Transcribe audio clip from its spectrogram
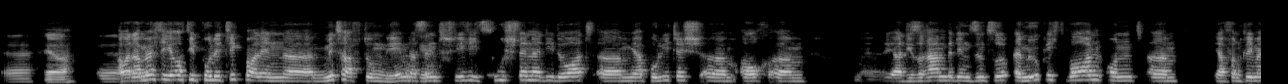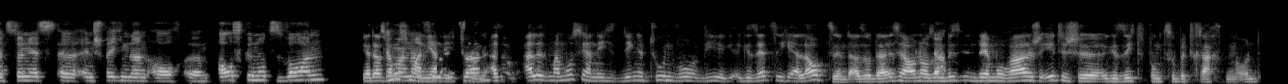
Äh, ja. Äh, Aber da möchte ich auch die Politik mal in äh, Mithaftung nehmen. Okay. Das sind schließlich Zustände, die dort ähm, ja politisch ähm, auch, ähm, ja, diese Rahmenbedingungen sind so ermöglicht worden und ähm, ja, von Clemens Tönnies äh, entsprechend dann auch ähm, ausgenutzt worden. Ja, das Kann muss man, man ja nicht tun. Also alles, man muss ja nicht Dinge tun, wo die gesetzlich erlaubt sind. Also da ist ja auch noch so ja. ein bisschen der moralisch-ethische Gesichtspunkt zu betrachten. Und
